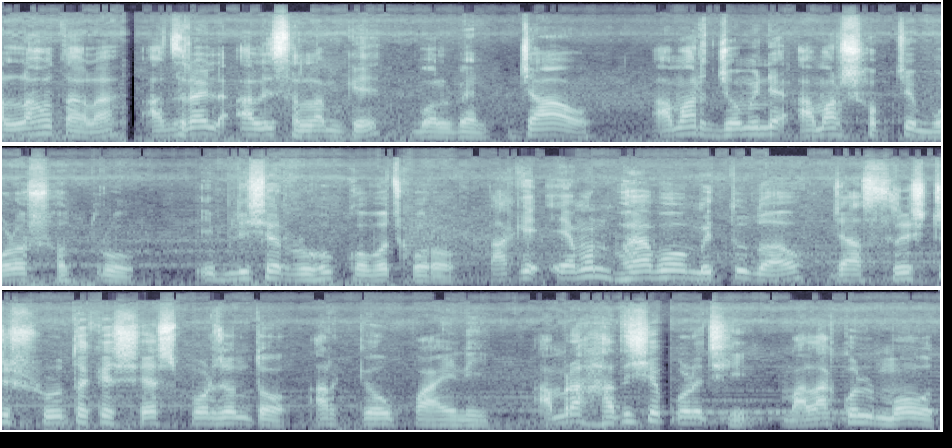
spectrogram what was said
আল্লাহ তালা আজরাইল আলী সাল্লামকে বলবেন, যাও আমার জমিনে আমার সবচেয়ে বড় শত্রু ইবলিশের রুহু কবচ করো। তাকে এমন ভয়াবহ মৃত্যু দাও, যা সৃষ্টির শুরু থেকে শেষ পর্যন্ত আর কেউ পায়নি। আমরা হাদিসে পড়েছি, মালাকুল মৌত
